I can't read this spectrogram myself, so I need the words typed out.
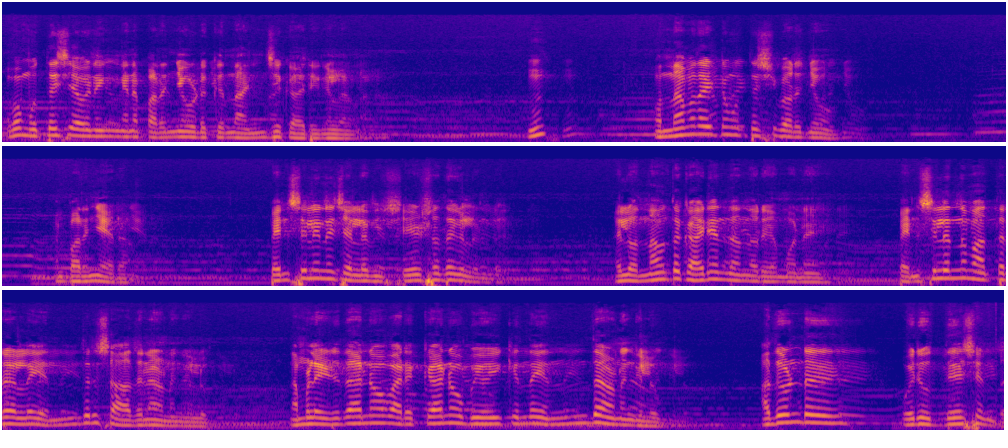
അപ്പൊ മുത്തശ്ശി അവനിങ്ങനെ പറഞ്ഞു കൊടുക്കുന്ന അഞ്ച് കാര്യങ്ങളാണ്. ഒന്നാമതായിട്ട് മുത്തശ്ശി പറഞ്ഞു ഞാൻ പറഞ്ഞുതരാം. പെൻസിലിന് ചില വിശേഷതകളുണ്ട്. അതിൽ ഒന്നാമത്തെ കാര്യം എന്താണെന്നറിയാം മോനെ? പെൻസിൽ എന്ന് മാത്രമല്ല എന്തൊരു സാധനമാണെങ്കിലും നമ്മൾ എഴുതാനോ വരക്കാനോ ഉപയോഗിക്കുന്ന എന്താണെങ്കിലും അതുകൊണ്ട് ഒരു ഉദ്ദേശമുണ്ട്.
